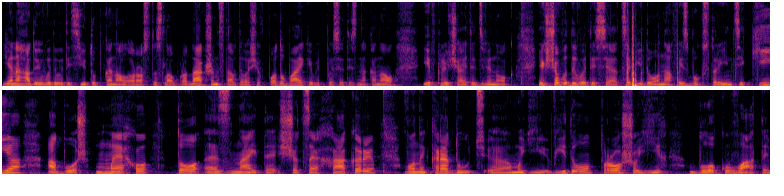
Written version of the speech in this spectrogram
Я нагадую, ви дивитесь YouTube канал Ростислав Продакшн. Ставте ваші вподобайки, підписуйтесь на канал і включайте дзвінок. Якщо ви дивитеся це відео на Facebook сторінці Kia або ж Мехо. То е, знайте, що це хакери, вони крадуть е, мої відео. Прошу їх блокувати.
